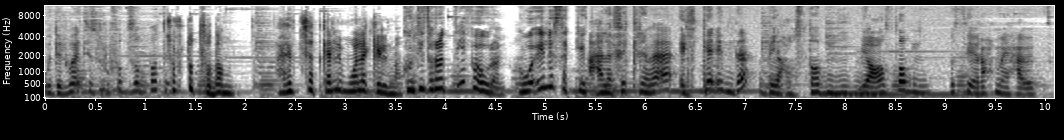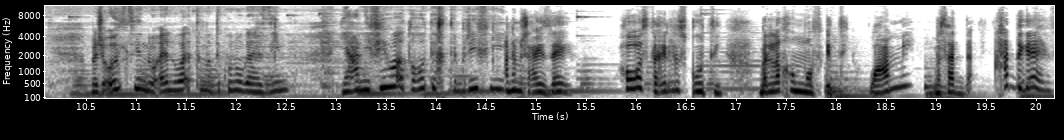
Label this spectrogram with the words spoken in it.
ودلوقتي ظروفه اتظبطت. شفته اتصدمت. معرفتش أتكلم ولا كلمة. كنتي طردتيه فورا. هو إيه اللي سكت؟ على فكرة بقى الكائن ده بيعصبني بيعصبني. بصي يا رحمة يا حبيبتي مش قلتي إنه قال وقت ما تكونوا جاهزين؟ يعني في وقت أهو تختبريه فيه. أنا مش عايزاه. هو استغل سكوتي بلغهم موافقتي وعمي مصدق حد جاهز.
